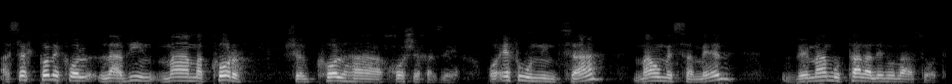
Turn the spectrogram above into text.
אז צריך קודם כל להבין מה המקור של כל החושך הזה, או איפה הוא נמצא, מה הוא מסמל, ומה מוטל עלינו לעשות.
